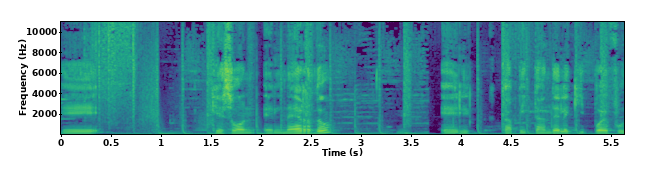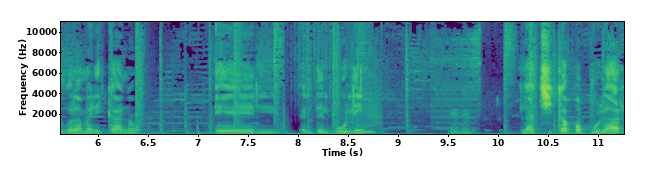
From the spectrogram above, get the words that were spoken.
eh, que son el nerdo, el capitán del equipo de fútbol americano, el, el del bullying, la chica popular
